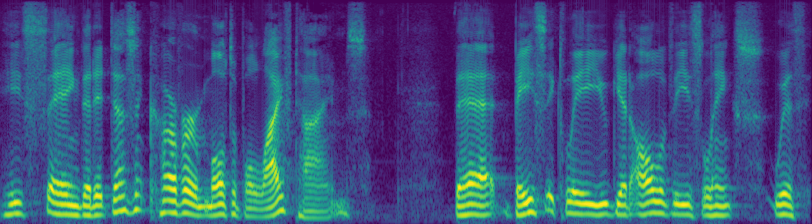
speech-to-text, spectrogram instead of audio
He's saying that it doesn't cover multiple lifetimes, that basically you get all of these links with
